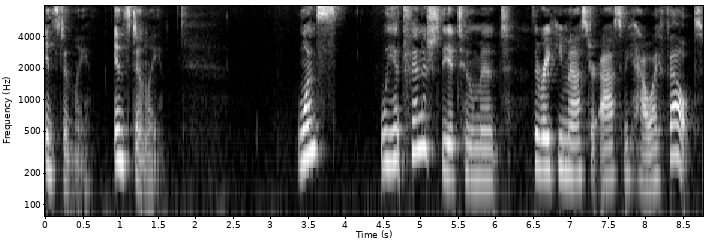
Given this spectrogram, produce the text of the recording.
instantly, instantly. Once we had finished the attunement, the Reiki master asked me how I felt.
